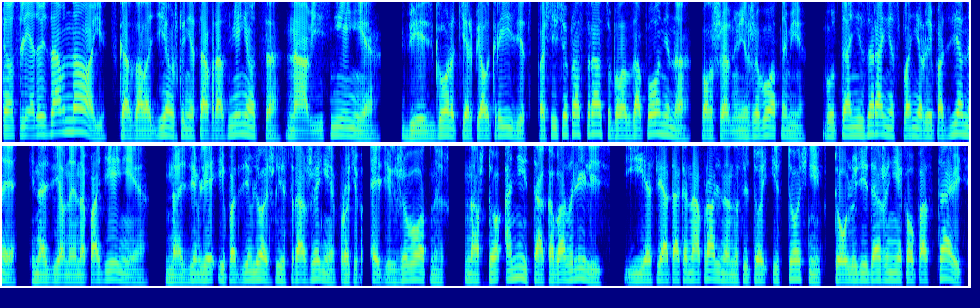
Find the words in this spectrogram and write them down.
то следуй за мной», сказала девушка, не став размениваться на объяснение. Весь город терпел кризис, почти все пространство было заполнено волшебными животными, будто они заранее спланировали подземные и наземные нападения. На земле и под землей шли сражения против этих животных, на что они так обозлились. Если атака направлена на святой источник, то у людей даже некого поставить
